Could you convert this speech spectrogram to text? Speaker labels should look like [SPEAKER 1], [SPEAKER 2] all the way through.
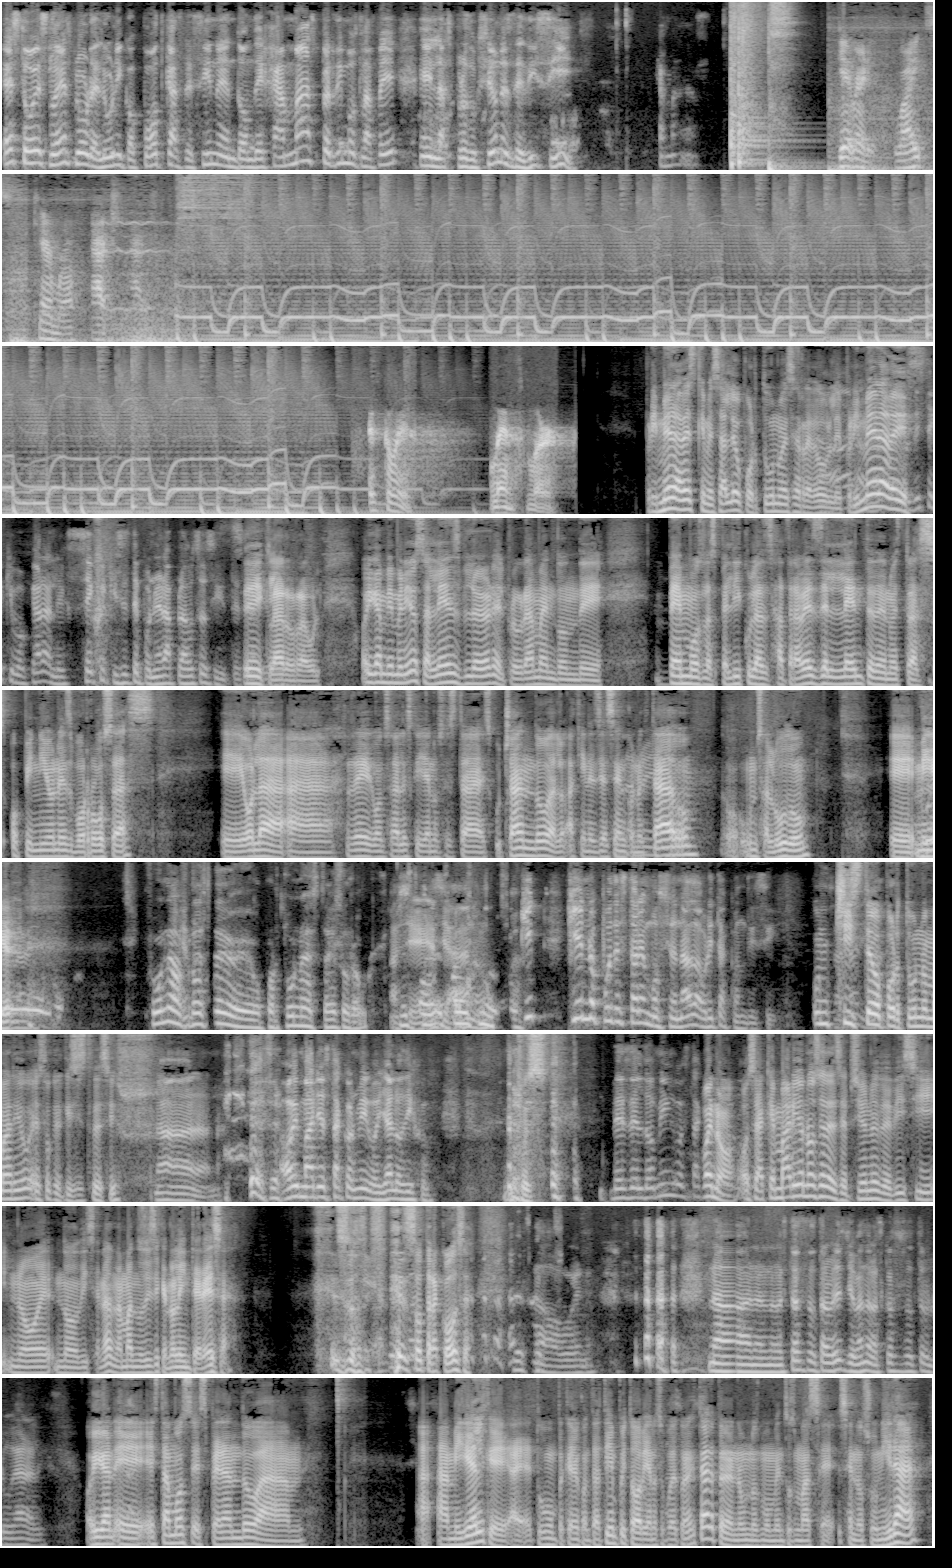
[SPEAKER 1] Esto es Lensblur, el único podcast de cine en donde jamás perdimos la fe en las producciones de DC. Jamás.
[SPEAKER 2] Get ready. Lights, camera, action, action.
[SPEAKER 3] Esto es Lens Blur.
[SPEAKER 4] Primera vez que me sale oportuno ese redoble. Primera vez.
[SPEAKER 1] Volviste a equivocar, Alex. Sé que quisiste poner aplausos y te...
[SPEAKER 4] Sí, claro, Raúl. Oigan, bienvenidos a Lens Blur, el programa en donde vemos las películas a través del lente de nuestras opiniones borrosas. Eh, hola a Re González que ya nos está escuchando, a, quienes ya se han
[SPEAKER 1] Hola,
[SPEAKER 4] conectado. Un saludo. Eh, Miguel,
[SPEAKER 5] Fue una frase oportuna hasta eso, Raúl.
[SPEAKER 1] Así
[SPEAKER 5] Esta-
[SPEAKER 1] es. ¿Quién, quién no puede estar emocionado ahorita con DC?
[SPEAKER 4] Un chiste oportuno, Mario, ¿es lo que quisiste decir?
[SPEAKER 1] No, no, no. Hoy Mario está conmigo, ya lo dijo.
[SPEAKER 4] Pues
[SPEAKER 1] Desde el domingo está
[SPEAKER 4] bueno,
[SPEAKER 1] conmigo.
[SPEAKER 4] o sea, que Mario no se decepcione de DC no, no dice nada, nada más nos dice que no le interesa. Eso es otra cosa.
[SPEAKER 1] No, bueno. no, no, no. Estás otra vez llevando las cosas a otro lugar, Alex.
[SPEAKER 4] Oigan, eh, estamos esperando a, a, a Miguel, que eh, tuvo un pequeño contratiempo y todavía no se puede conectar, pero en unos momentos más se, se nos unirá.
